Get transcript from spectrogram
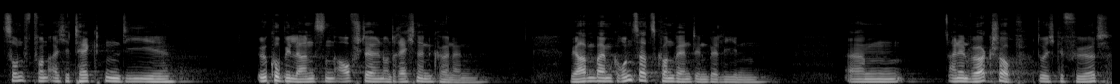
Zunft von Architekten, die Ökobilanzen aufstellen und rechnen können. Wir haben beim Grundsatzkonvent in Berlin ähm, einen Workshop durchgeführt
